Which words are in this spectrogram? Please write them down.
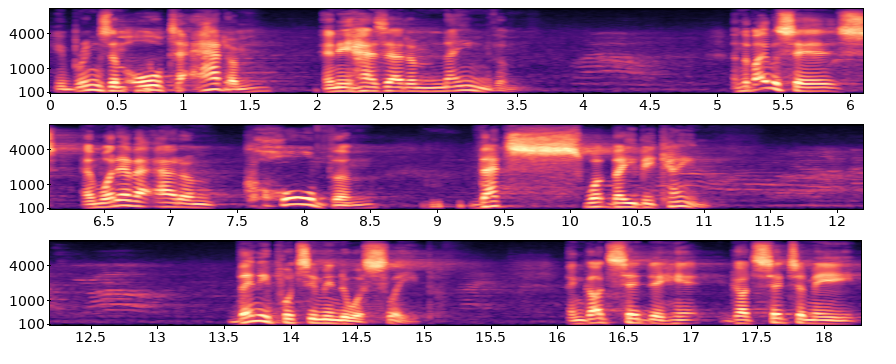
He brings them all to Adam, and He has Adam name them. And the Bible says, and whatever Adam called them, that's what they became. Then he puts him into a sleep. And God said to him, God said to me,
